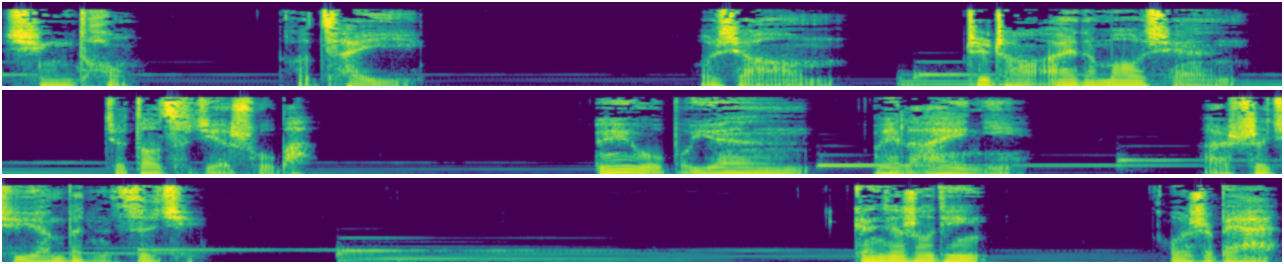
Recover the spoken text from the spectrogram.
心痛。和猜疑。我想，这场爱的冒险就到此结束吧。因为我不愿为了爱你而失去原本的自己。感谢收听，我是北海。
